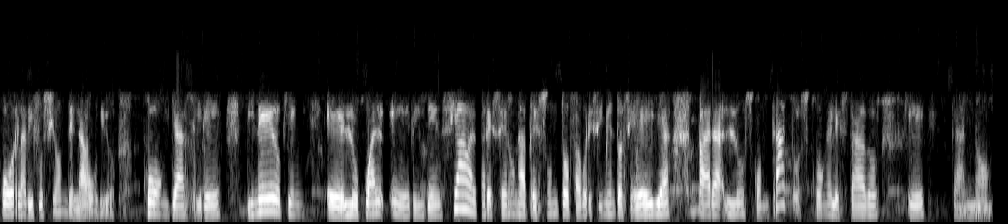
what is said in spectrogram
por la difusión del audio con Yaciré Dinero, quien eh, lo cual evidenciaba al parecer un presunto favorecimiento hacia ella para los contratos con el Estado que ganó.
